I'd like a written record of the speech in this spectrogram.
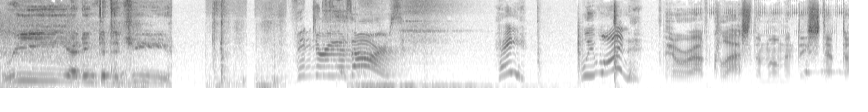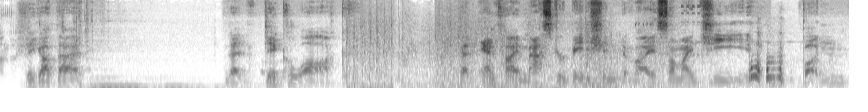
Three. I didn't get to G. Victory is ours. Hey, we won. They were outclassed the moment they stepped on the They got that. That dick lock. That anti-masturbation device on my G button.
